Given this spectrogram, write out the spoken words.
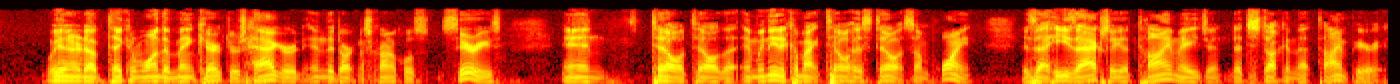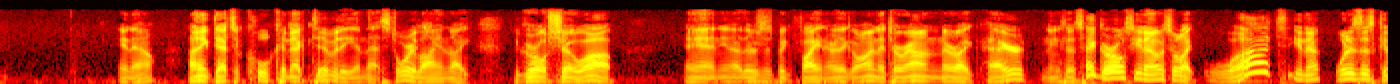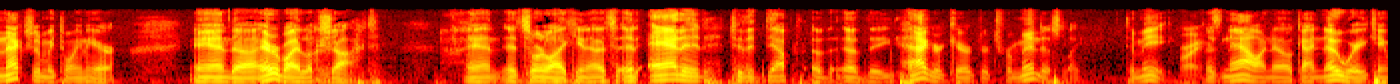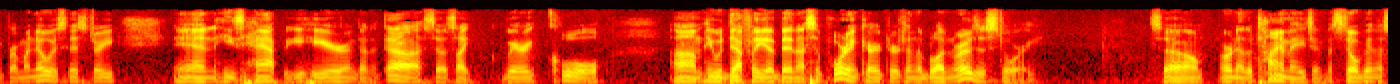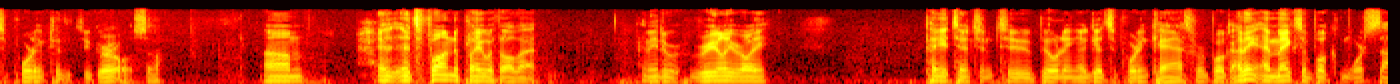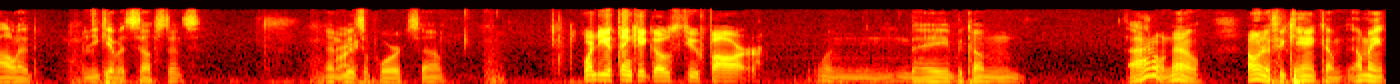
we ended up taking one of the main characters, Haggard, in the Darkness Chronicles series, and tell tell the, and we need to come back and tell his tale at some point is that he's actually a time agent that's stuck in that time period. You know, I think that's a cool connectivity in that storyline. Like the girls show up, and you know, there's this big fight and everything going on. They turn around and they're like Haggard, and he says, "Hey, girls," you know. So like, what? You know, what is this connection between here? And uh, everybody looks shocked. And it's sort of like you know, it's it added to the depth of the, of the Haggard character tremendously to me Right. because now I know, okay, I know where he came from. I know his history, and he's happy here and da da da. So it's like very cool. Um, he would definitely have been a supporting character in the Blood and Roses story. So, or another time agent, but still being a supporting to the two girls. So, um, it, it's fun to play with all that. I need to really, really pay attention to building a good supporting cast for a book. I think it makes a book more solid when you give it substance and Right. good support. So When do you think it goes too far? When they become, I don't know. I don't know if you can come. I mean,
